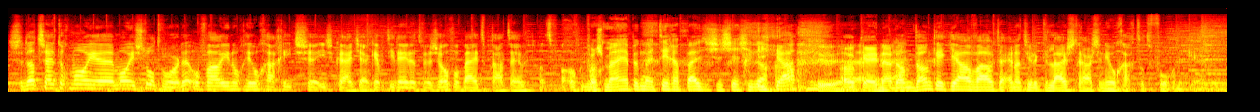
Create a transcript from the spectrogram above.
dus dat zijn toch mooie, mooie slotwoorden? Of wou je nog heel graag iets, eh, iets kwijt? Ja, ik heb het idee dat we zoveel bij te praten hebben dat we ook nog... Volgens mij heb ik mijn therapeutische sessie wel Ja? gehad. nu, Oké, nou ja. dan dank ik jou Wouter en natuurlijk de luisteraars en heel graag tot de volgende keer.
